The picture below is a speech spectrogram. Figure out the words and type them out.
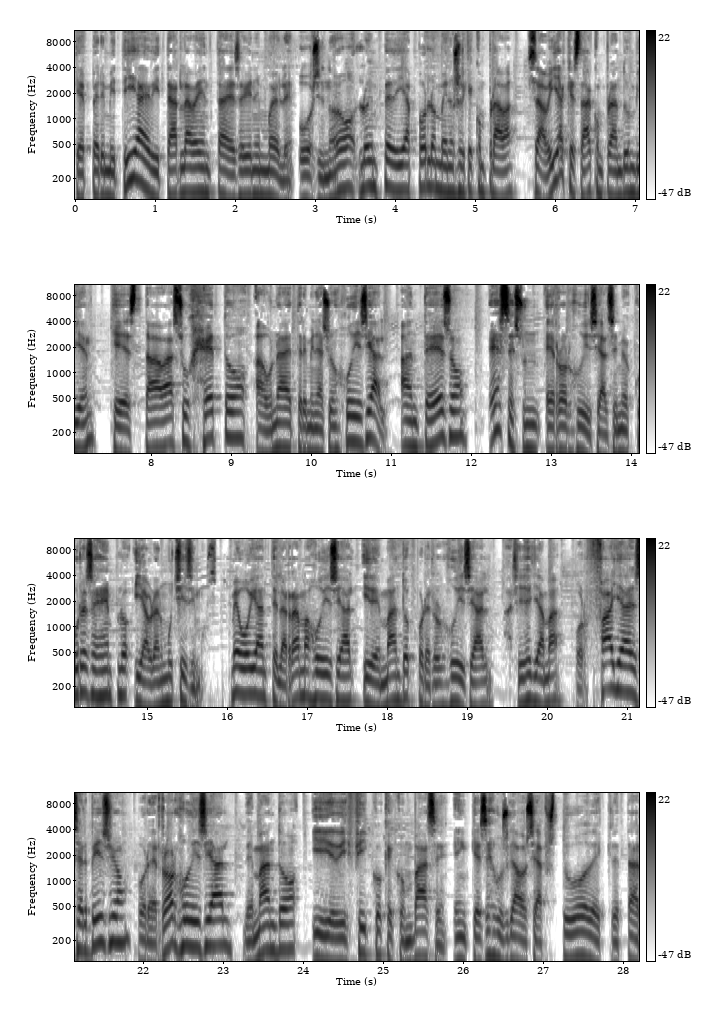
que permitía evitar la venta de ese bien inmueble o si no lo impedía por lo menos el que compraba sabía que estaba comprando un bien que estaba sujeto a una determinación judicial. Ante eso, ese es un error judicial. Se me ocurre ese ejemplo y habrán muchísimos. Me voy ante la rama judicial y demando por error judicial, así se llama, por falla del servicio, por error judicial, demando y edifico que con base en que ese juzgado se abstuvo de decretar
